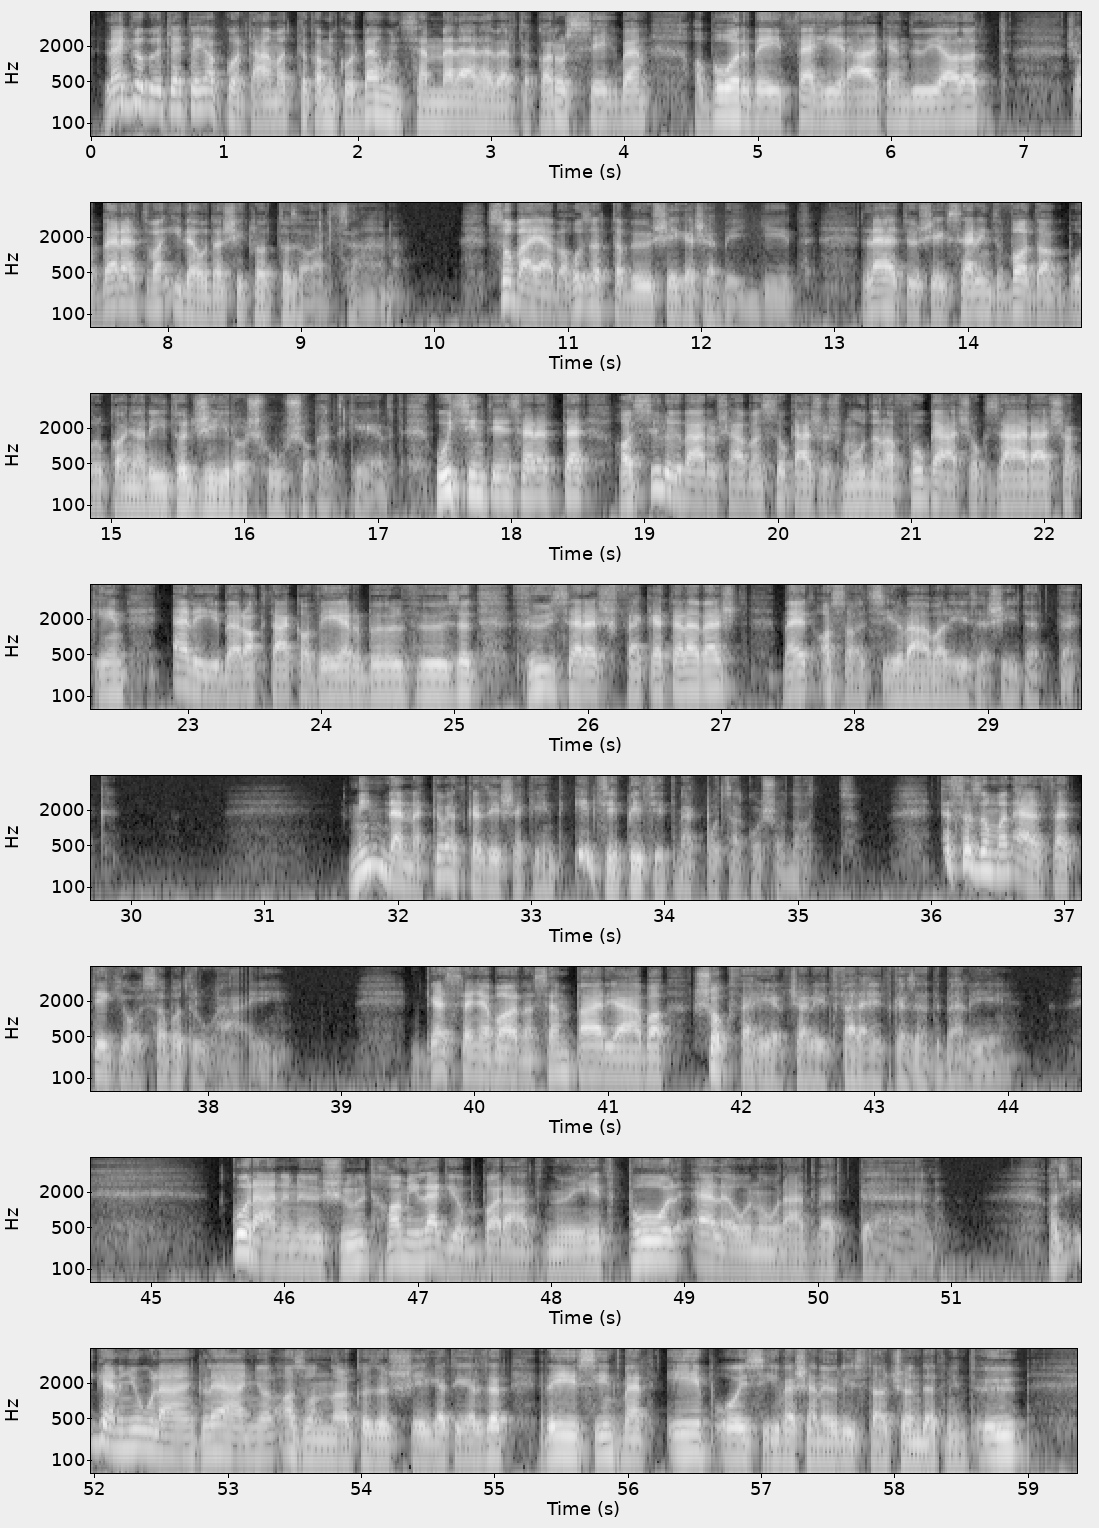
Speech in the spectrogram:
Legjobb ötletei akkor támadtak, amikor behunyt szemmel elhevert a karosszékben, a borbély fehér álkendője alatt, és a beretva ide-oda siklott az arcán. Szobájába hozatta bőséges ebédjét. Lehetőség szerint vadakból kanyarított zsíros húsokat kért. Úgy szintén szerette, ha a szülővárosában szokásos módon a fogások zárásaként elébe rakták a vérből főzött, fűszeres fekete levest, melyet aszalt szilvával ézesítettek. Mindennek következéseként icipicit megpocakosodott. Ezt azonban elfették jól szabott ruhái barna szempárjába sok fehér cserét felejtkezett belé. Korán nősült, hami legjobb barátnőjét, Paul Eleonorát vette el. Az igen nyúlánk leányjal azonnal közösséget érzett, részint, mert épp oly szívesen őrizte a csöndet, mint ő,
